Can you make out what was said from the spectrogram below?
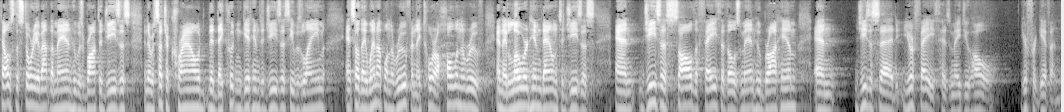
tells the story about the man who was brought to Jesus, and there was such a crowd that they couldn't get him to Jesus. He was lame. And so they went up on the roof and they tore a hole in the roof and they lowered him down to Jesus. And Jesus saw the faith of those men who brought him, and Jesus said, Your faith has made you whole. You're forgiven.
